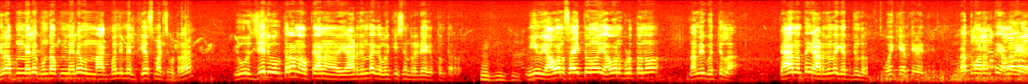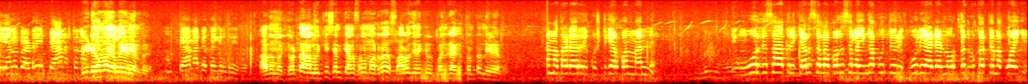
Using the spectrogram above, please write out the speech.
ಈರಪ್ಪನ ಮೇಲೆ, ಗುಂಡಪ್ಪನ ಮೇಲೆ ಒಂದು ನಾಲ್ಕು ಮಂದಿ ಮೇಲೆ ಕೇಸ್ ಮಾಡಿಸ್ಬಿಟ್ರೆ ಇವ್ರು ಜೈಲಿಗೆ ಹೋಗ್ತಾರ, ನಾವು ಪ್ಯಾನ್ ಎರಡು ದಿನದಾಗ ಲೊಕೇಶನ್ ರೆಡಿ ಆಗುತ್ತೆ ಅಂತಾರೆ. ನೀವು ಯಾವನ್ ಸಾಯ್ತಾನೋ, ಯಾವನ್ ಬಿಡ್ತಾನೋ ನಮಗೆ ಗೊತ್ತಿಲ್ಲ. ಪ್ಯಾನ್ ಅಂತ ಎರಡು ದಿನದಾಗ ಎದ್ದು ನಿಂದ್ರು ಓಕೆ ಅಂತ ಹೇಳಿದ್ರಿ. ರದ್ದು ಮಾಡಂತ ಎಲ್ಲರೂ ಹೇಳಿ ಏನು ಬೇಡ್ರಿ ಪ್ಯಾನ್ ಅಷ್ಟೇ ವಿಡಿಯೋನೂ ಎಲ್ಲ ಹೇಳ್ಯಾನ್ರಿ ಪ್ಯಾನ ಬೇಕಾಗಿಲ್ರಿ ಇದು. ಅದನ್ನು ಒಟ್ಟ ಆ ಲೊಕೇಶನ್ ಕ್ಯಾನ್ಸಲ್ ಮಾಡ್ರೆ ಸಾರ್ವಜನಿಕರಿಗೆ ತೊಂದರೆ ಆಗುತ್ತೆ ಹೇಳ್ಯಾರ ಮಾತಾಡ್ಯಾರ್ರಿ ಕುಷ್ಟಿಗ್ಯಾರ ಬಂದ್ ಮೊನ್ನೆ. ಈಗ ಮೂರ್ ದಿವಸ ಆತ್ರಿ ಕೆಲಸ ಎಲ್ಲ ಬಗಸಿಲ್ಲ ಹಿಂಗ ಕೂತೀವ್ರಿ ಕೂಲಿ ಆಡ್ಯಾಡ್ ಎರಡ್ ನೂರು ರೂಪಾಯಿ ದುಡ್ಕ ತಿನ್ನಕ್ ಹೋಗಿ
